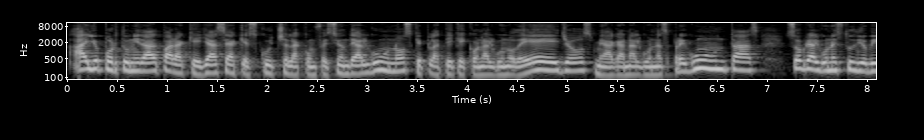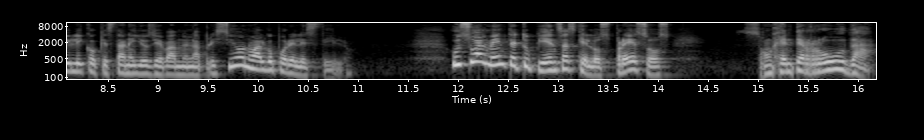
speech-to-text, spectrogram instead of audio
hay oportunidad para que ya sea que escuche la confesión de algunos, que platique con alguno de ellos, me hagan algunas preguntas sobre algún estudio bíblico que están ellos llevando en la prisión o algo por el estilo. Usualmente tú piensas que los presos son gente ruda,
